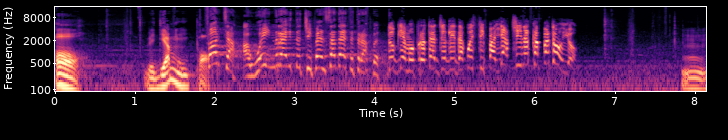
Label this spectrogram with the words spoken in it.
Oh. Vediamo un po'. Forza! A Wainwright ci pensa Death Trap! Dobbiamo proteggerli da questi pagliacci in accappatoio! Mm,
